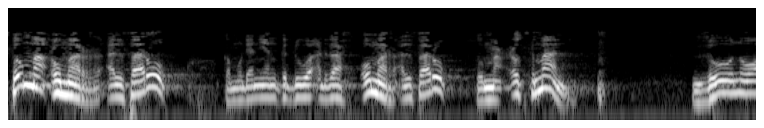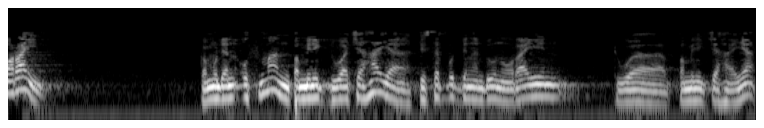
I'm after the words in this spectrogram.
Summa Umar Al-Faruq. Kemudian yang kedua adalah Umar Al-Faruq. Summa Uthman. Zunurain. Kemudian Uthman pemilik dua cahaya. Disebut dengan Dunurain. Dua pemilik cahaya.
